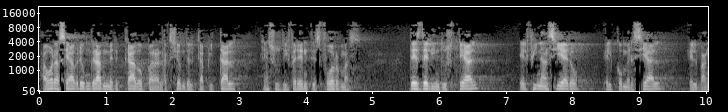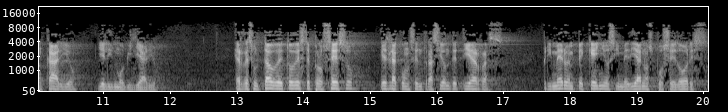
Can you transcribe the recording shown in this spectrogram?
ahora se abre un gran mercado para la acción del capital en sus diferentes formas, desde el industrial, el financiero, el comercial, el bancario y el inmobiliario. El resultado de todo este proceso es la concentración de tierras, primero en pequeños y medianos poseedores.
